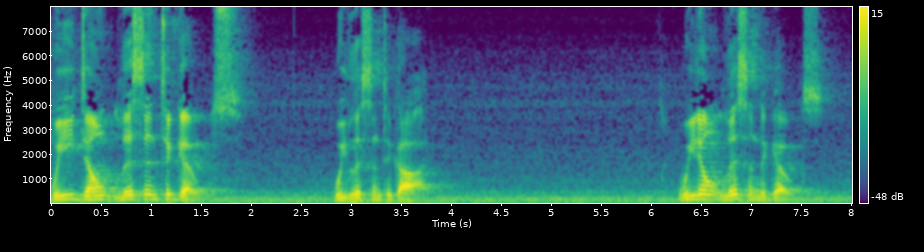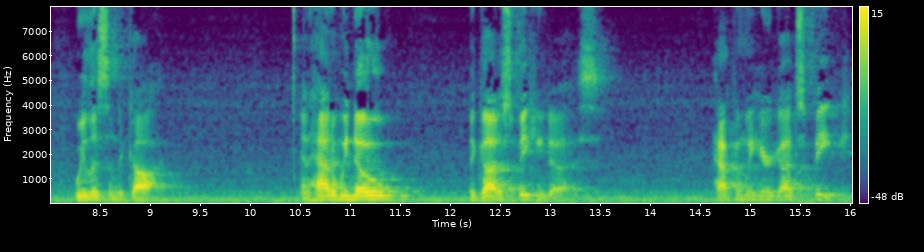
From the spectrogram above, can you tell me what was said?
We don't listen to goats, we listen to God. We don't listen to goats, we listen to God. And how do we know that God is speaking to us? How can we hear God speak?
